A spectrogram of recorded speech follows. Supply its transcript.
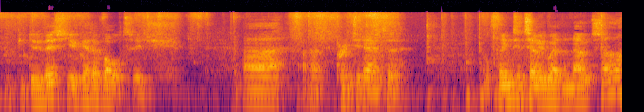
if you do this you get a voltage. Uh, I've printed out a little thing to tell you where the notes are.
